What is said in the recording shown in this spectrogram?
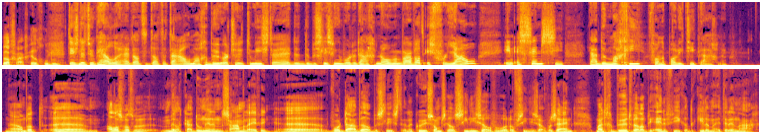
wel graag heel goed doen. Het is natuurlijk helder hè, dat, dat het daar allemaal gebeurt. Tenminste, hè, de, de beslissingen worden daar genomen. Maar wat is voor jou in essentie ja, de magie van de politiek eigenlijk? Nou, omdat eh, alles wat we met elkaar doen in een samenleving... eh, wordt daar wel beslist. En daar kun je soms heel cynisch over worden of cynisch over zijn. Maar het gebeurt wel op die ene vierkante kilometer in Den Haag.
